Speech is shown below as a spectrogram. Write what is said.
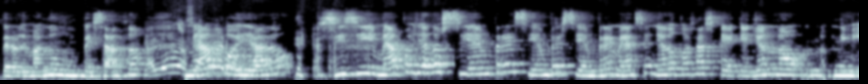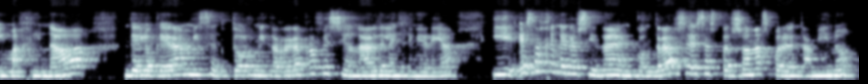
pero le mando un pesazo, me ha apoyado, sí, sí, me ha apoyado siempre, siempre, siempre, me ha enseñado cosas que, que yo no, ni me imaginaba de lo que era mi sector, mi carrera profesional de la ingeniería. Y esa generosidad, encontrarse esas personas por el camino,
